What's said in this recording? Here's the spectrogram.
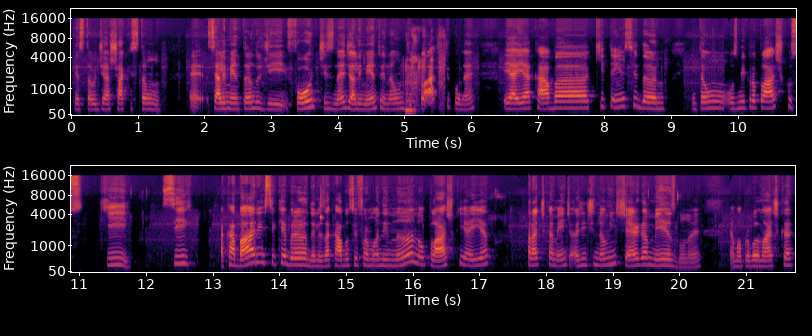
questão de achar que estão é, se alimentando de fontes né, de alimento e não de plástico, né? E aí acaba que tem esse dano. Então, os microplásticos que se acabarem se quebrando, eles acabam se formando em nanoplástico e aí é praticamente a gente não enxerga mesmo, né? é uma problemática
